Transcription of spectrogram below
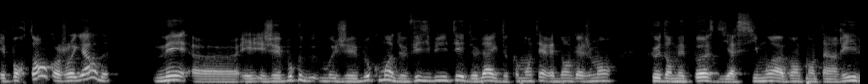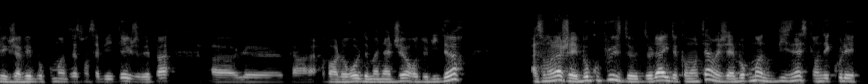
Et pourtant, quand je regarde, mais, euh, et, j'ai beaucoup, beaucoup moins de visibilité, de likes, de commentaires et d'engagement que dans mes posts d'il y a six mois avant Quentin arrive et que j'avais beaucoup moins de responsabilités, que je ne devais pas euh, avoir le rôle de manager ou de leader. À ce moment-là, j'avais beaucoup plus de, likes, de commentaires, mais j'avais beaucoup moins de business qui en découlait.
